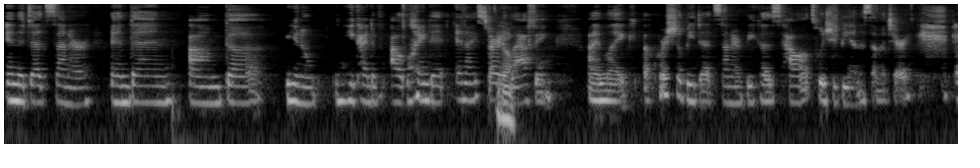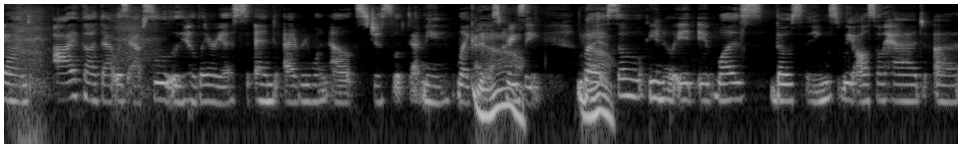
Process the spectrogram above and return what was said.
in the dead center, and then um, the you know he kind of outlined it, and I started Yeah. laughing. I'm like, of course she'll be dead center because how else would you be in a cemetery? And I thought that was absolutely hilarious. And everyone else just looked at me like I was crazy. But Yeah. so, you know, it, it was those things. We also had uh,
